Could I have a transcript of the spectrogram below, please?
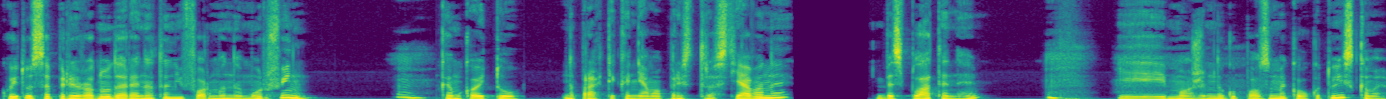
които са природно дарената ни форма на морфин, mm. към който на практика няма пристрастяване, безплатен е и можем да го ползваме колкото искаме.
